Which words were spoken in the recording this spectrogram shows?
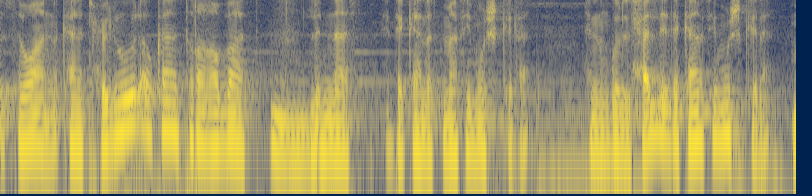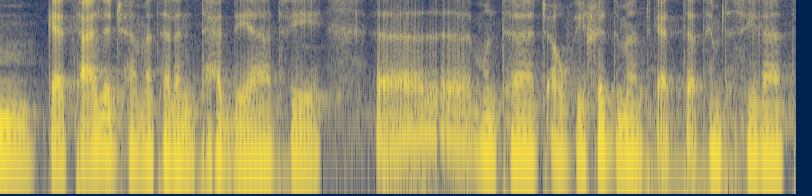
سواء كانت حلول أو كانت رغبات للناس إذا كانت ما في مشكلة. إحنا نقول الحل إذا كان في مشكلة. مم. قاعد تعالجها مثلا تحديات في آه، منتج أو في خدمة انت قاعد تعطيهم تسهيلات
